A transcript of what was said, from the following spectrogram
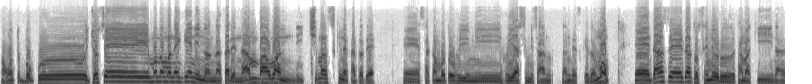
まあ、本当僕、女性モノマネ芸人の中でナンバーワンに一番好きな方で、えー、坂本冬美、冬休みさんなんですけども、えー、男性だとセニョール玉木な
